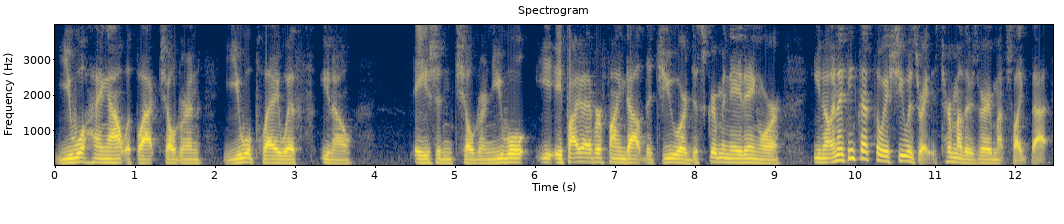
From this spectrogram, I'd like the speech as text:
you will hang out with black children. You will play with you know asian children. You will if i ever find out that you are discriminating or you know and i think that's the way she was raised. Her mother's very much like that.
